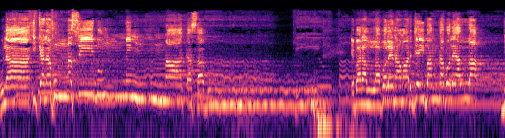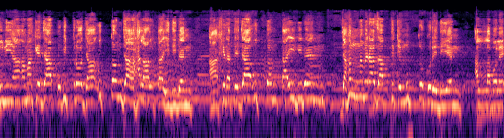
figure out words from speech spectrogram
উলাইকা লাহুম নাসিবুম মিম্মা কাসাবু। এবার আল্লাহ বলেন, আমার যেই বান্দা বলে, আল্লাহ, দুনিয়া আমাকে যা পবিত্র, যা উত্তম, যা হালাল, তাই দিবেন। আখেরাতে যা উত্তম, তাই দিবেন। জাহান্নামের আজাব থেকে মুক্ত করে দিয়েন। আল্লাহ বলে,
